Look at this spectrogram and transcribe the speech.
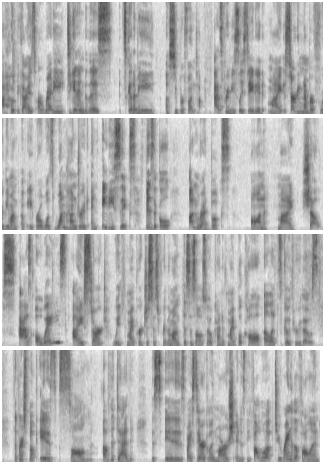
I hope you guys are ready to get into this. It's gonna be a super fun time. As previously stated, my starting number for the month of April was 186 physical unread books on my shelves. As always, I start with my purchases for the month. This is also kind of my book haul. Uh, let's go through those. The first book is Song of the Dead. This is by Sarah Glenn Marsh. It is the follow-up to Reign of the Fallen,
